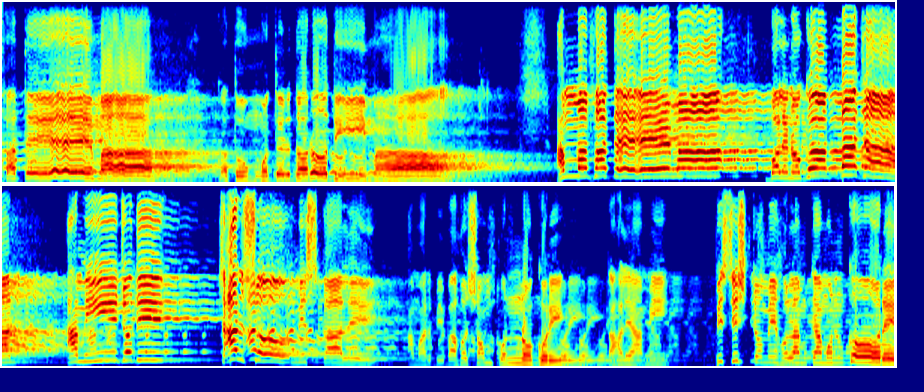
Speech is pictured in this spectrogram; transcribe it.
ফাতেমা, কত উম্মতের দরদি মা। আম্মা ফাতে মা বলেন ও গো আব্বা জান, আমি যদি চারশো মিসকালে আমার বিবাহ সম্পন্ন করি, তাহলে আমি বিশিষ্ট মেয়ে হলাম কেমন করে?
